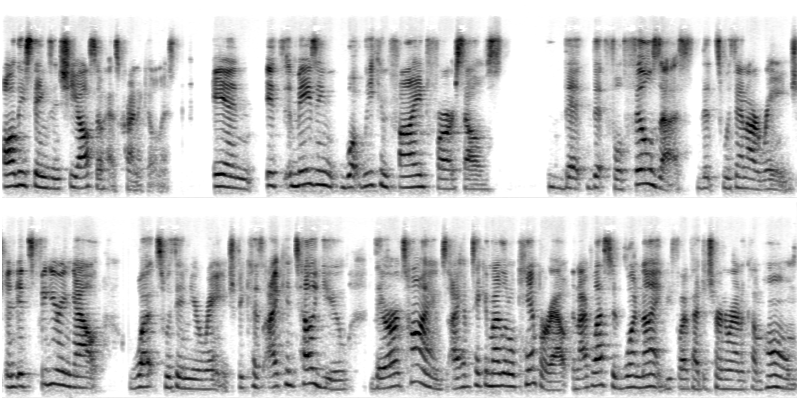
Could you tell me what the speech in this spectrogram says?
all these things and she also has chronic illness. And it's amazing what we can find for ourselves that that fulfills us that's within our range. And it's figuring out what's within your range because I can tell you there are times I have taken my little camper out and I've lasted one night before I've had to turn around and come home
